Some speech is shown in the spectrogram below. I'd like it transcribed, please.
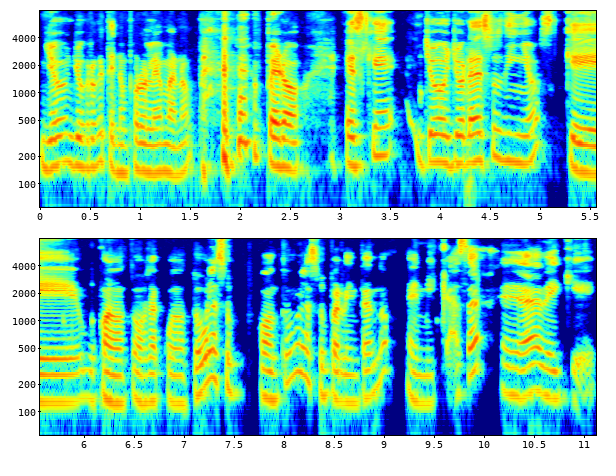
yo, yo creo que tenía un problema, ¿no? Pero es que yo, yo era de esos niños que cuando, o sea, cuando tuve la, cuando tuve la Super Nintendo en mi casa, era de que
